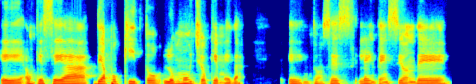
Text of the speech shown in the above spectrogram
eh, aunque sea de a poquito lo mucho que me da. Eh, entonces, la intención de,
